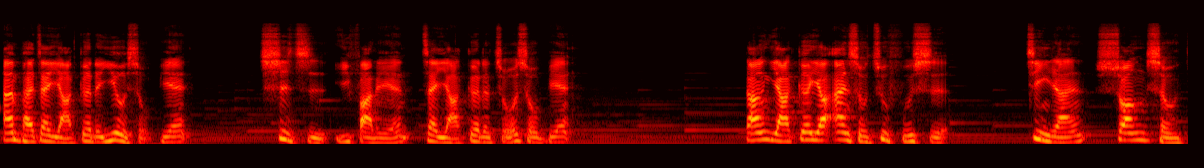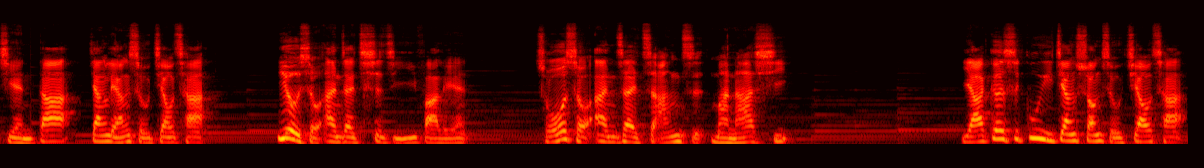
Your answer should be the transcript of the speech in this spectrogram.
安排在雅各的右手边，次子以法莲在雅各的左手边。当雅各要按手祝福时，竟然双手简搭，将两手交叉，右手按在次子以法莲，左手按在长子马拿西。雅各是故意将双手交叉，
